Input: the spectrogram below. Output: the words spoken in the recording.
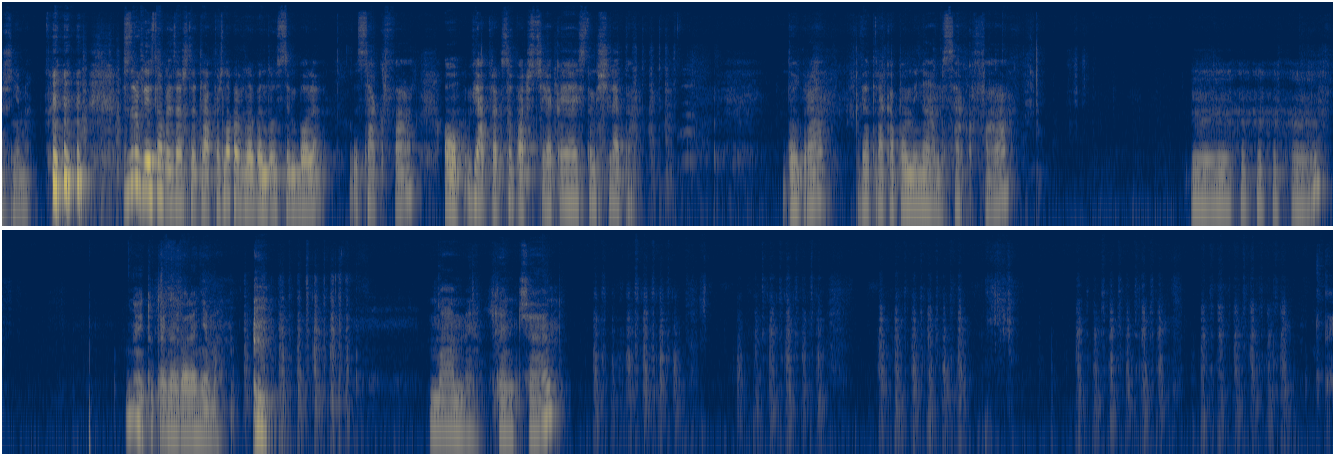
Też nie ma. Z drugiej strony zacznę tapać. Na pewno będą symbole. Sakwa. O, wiatrak. Zobaczcie, jaka ja jestem ślepa. Dobra. Wiatraka pominęłam. Sakwa. No i tutaj na dole nie ma. Mamy tęczę. Ok.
